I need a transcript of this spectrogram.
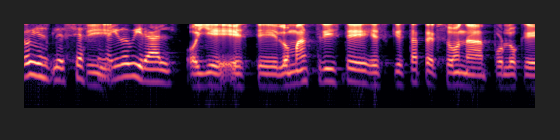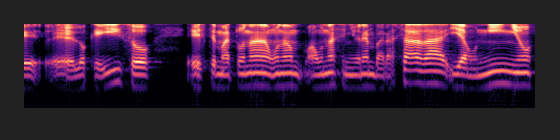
oye se, sí. se, ha ido viral oye este lo más triste es que esta persona por lo que eh, lo que hizo este, mató una, una, a una señora embarazada y a un niño.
